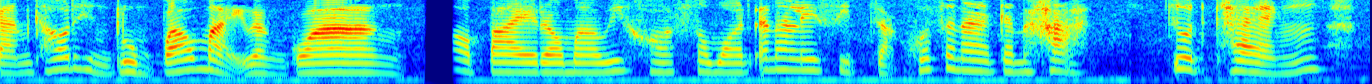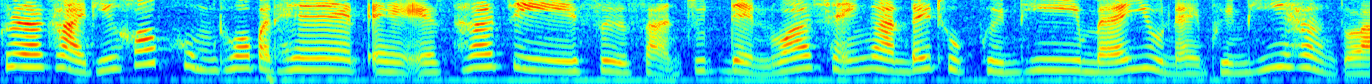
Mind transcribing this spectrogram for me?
การเข้าถึงกลุ่มเป้าหมายอย่างกว้าง ต่อไปเรามาวิเคราะห์ SWOT Analysis จากโฆษณากันค่ะ จุดแข็ง เครือข่ายที่ครอบคลุมทั่วประเทศ AS 5G สื่อสารจุดเด่นว่าใช้งานได้ทุกพื้นที่แม้อยู่ในพื้นที่ห่างไกล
